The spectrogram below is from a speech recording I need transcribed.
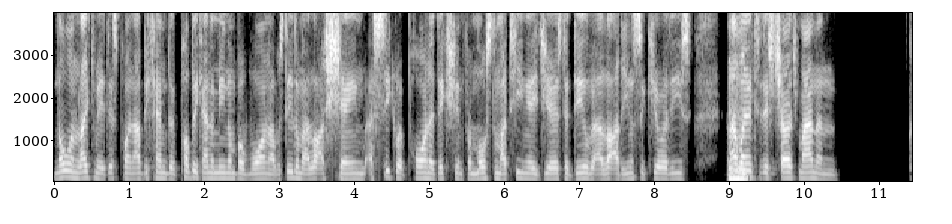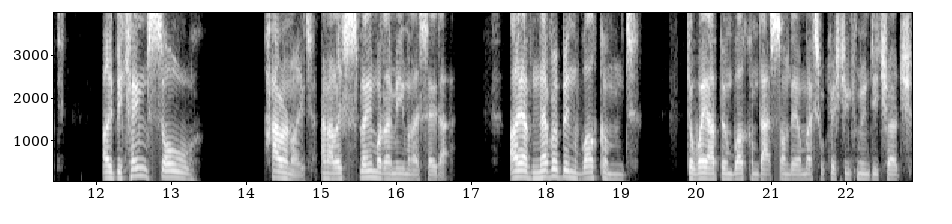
no one liked me at this point. I became the public enemy number one. I was dealing with a lot of shame, a secret porn addiction for most of my teenage years to deal with a lot of the insecurities. And I went Mhm. into this church, man, and I became so paranoid. And I'll explain what I mean when I say that. I have never been welcomed the way I've been welcomed that Sunday in Wexford Christian Community Church.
